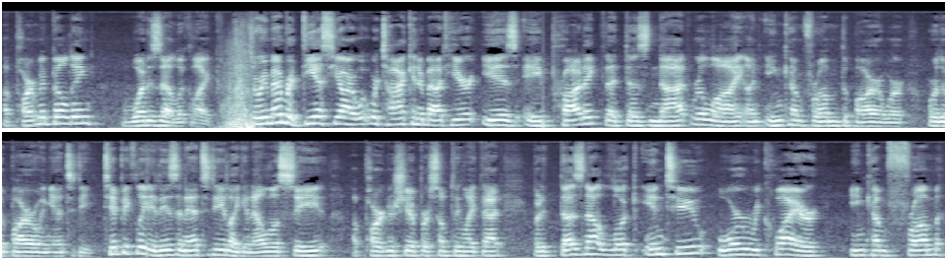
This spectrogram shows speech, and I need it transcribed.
apartment building what does that look like? So remember, DSCR, what we're talking about here is a product that does not rely on income from the borrower or the borrowing entity. Typically, it is an entity like an LLC, a partnership, or something like that, but it does not look into or require income from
